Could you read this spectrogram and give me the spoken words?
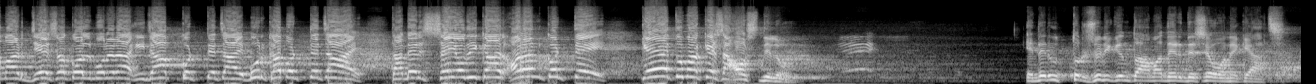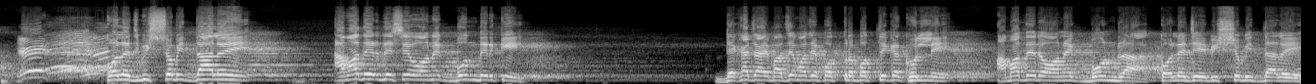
আমার যে সকল বোনেরা হিজাব করতে চায়, বুরখা পড়তে চায়, তাদের সেই অধিকার হরণ করতে কে তোমাকে সাহস দিল? এদের উত্তরসূরি কিন্তু আমাদের দেশে অনেকে আছে। কলেজ বিশ্ববিদ্যালয়ে আমাদের দেশে অনেক বোনদেরকে দেখা যায় মাঝে মাঝে পত্র পত্রিকা খুললে আমাদের অনেক বোনরা কলেজে বিশ্ববিদ্যালয়ে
